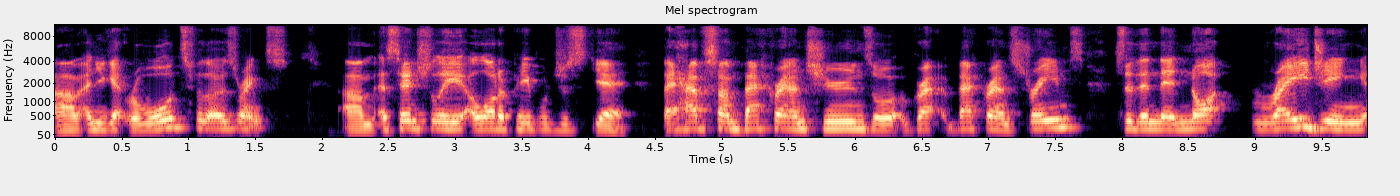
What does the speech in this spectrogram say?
um, and you get rewards for those ranks. Um, essentially, a lot of people just yeah they have some background tunes or gra- background streams, so then they're not raging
